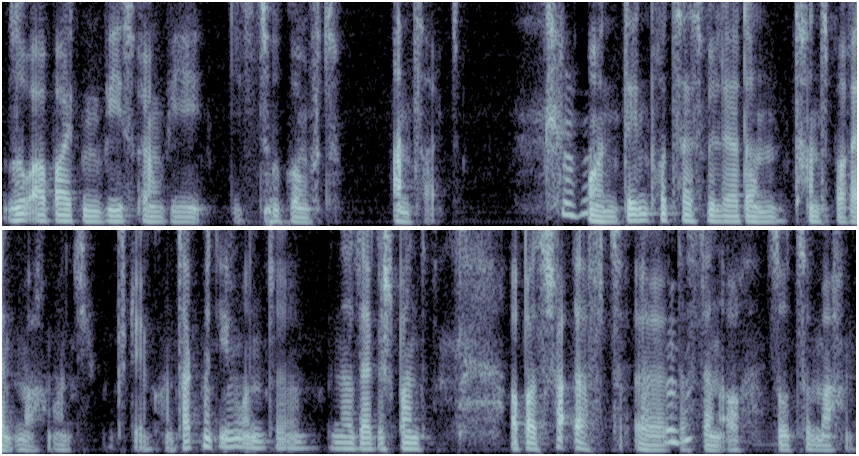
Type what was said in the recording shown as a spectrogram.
so arbeiten, wie es irgendwie die Zukunft anzeigt. Mhm. Und den Prozess will er dann transparent machen. Und ich stehe in Kontakt mit ihm und äh, bin da sehr gespannt, ob er es schafft, äh, mhm. das dann auch so zu machen.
